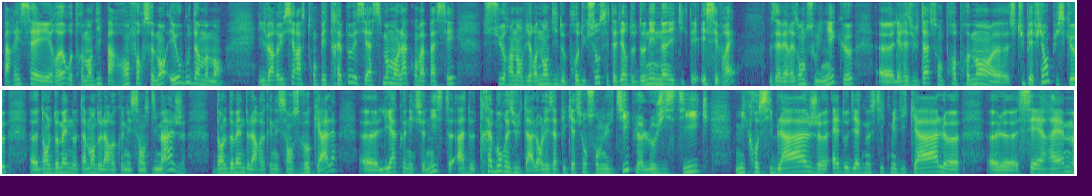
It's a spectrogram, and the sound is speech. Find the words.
par essai et erreur, autrement dit par renforcement. Et au bout d'un moment, il va réussir à se tromper très peu et c'est à ce moment-là qu'on va passer sur un environnement dit de production, c'est-à-dire de données non étiquetées. Et c'est vrai, vous avez raison de souligner que euh, les résultats sont proprement euh, stupéfiants, puisque euh, dans le domaine notamment de la reconnaissance d'image, dans le domaine de la reconnaissance vocale, l'IA connexionniste a de très bons résultats. Alors les applications sont multiples, logistique, micro-ciblage, aide au diagnostic médical, CRM,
